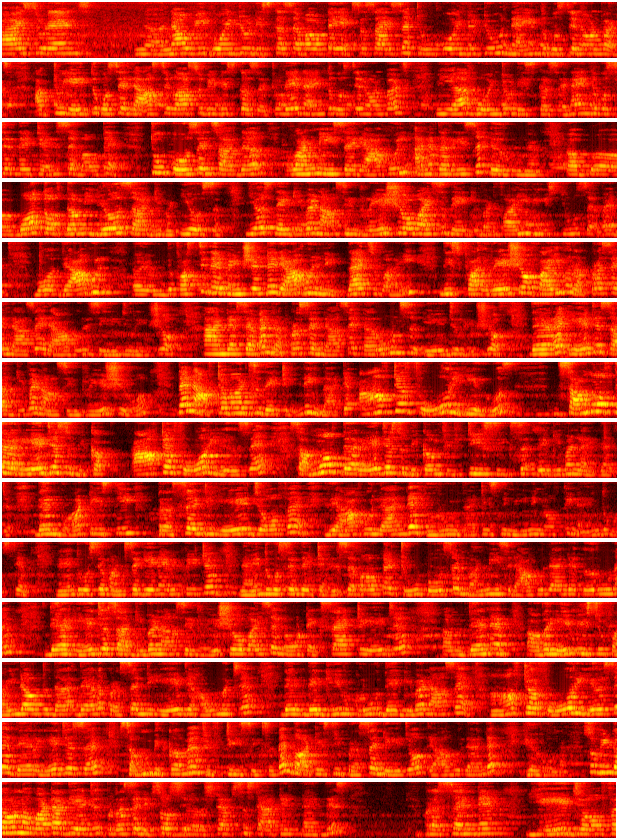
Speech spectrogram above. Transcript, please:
Hi students. Now we going to discuss about uh, exercise uh, 2.2 ninth question onwards. Up to 8th question last class we discussed today ninth question onwards we are going to discuss. Uh, ninth question they tells about two persons are there one is uh, Rahul another is uh, uh, b- both of them years are given years. Years they given us in ratio wise they given 5 is to 7 both Rahul um, the first they mentioned Rahul name. That's why this ratio 5 represent as a Rahul's age ratio and uh, 7 represent as a Harun's age ratio. Their ages are given as in ratio then afterwards they telling that after 4 years some of their ages become after four years eh, some of their ages become 56 they given like that. Then what is the present age of eh, rahul and eh, harun. That is the meaning of the ninth question. Ninth question once again i repeat eh, ninth question they tells about two person. One is rahul and harun. Their ages are given us in ratio wise not exact age. Um, then our aim is to find out the, their present age how much uh, then they give clue they given us uh, after four years uh, their ages some become uh, 56 then what is the present age of rahul and harun so we don't know what are the age present so uh, steps started like this. Present age of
